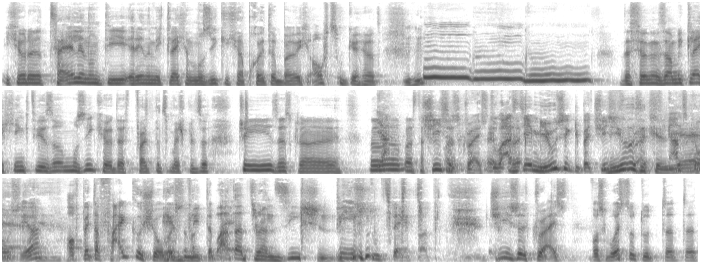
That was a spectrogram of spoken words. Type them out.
ich höre Zeilen und die erinnern mich gleich an Musik. Ich habe heute bei euch Aufzug gehört. Mhm. Das hört man gleich irgendwie so Musik hört. Da fällt mir zum Beispiel so Jesus Christ. Oh, ja, Jesus Christ. Du warst ja im Musical bei Jesus Musical, Christ. Ganz yeah, groß, ja? Auch bei der Falco Show warst du mit dabei. What a transition. Bist du deppert. Jesus Christ. Was warst du? Der, der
